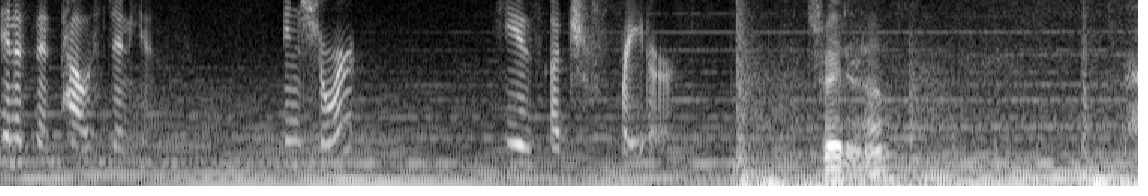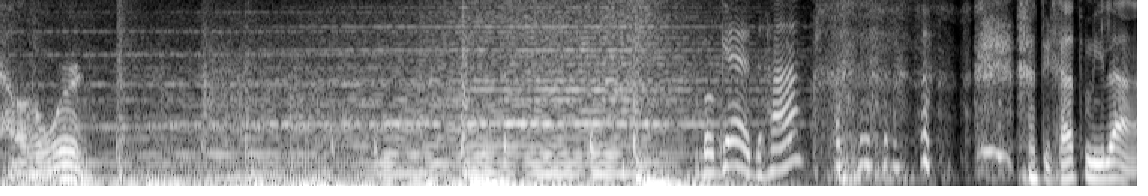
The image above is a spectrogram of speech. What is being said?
innocent Palestinians. In short, he is a traitor. Traitor, huh? Hell of a word. בוגד, אה? חתיכת מילה.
